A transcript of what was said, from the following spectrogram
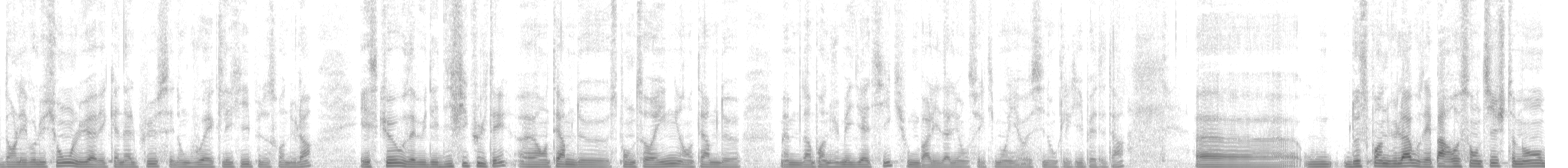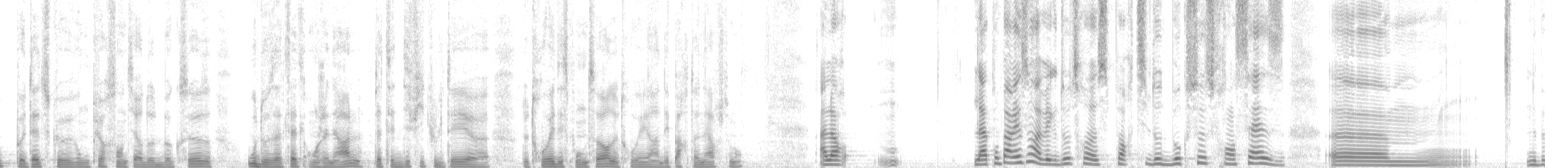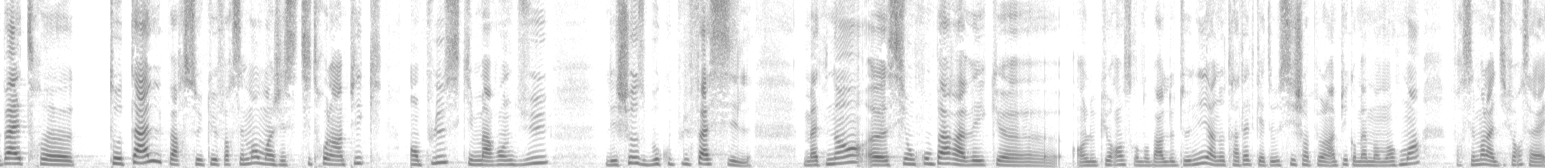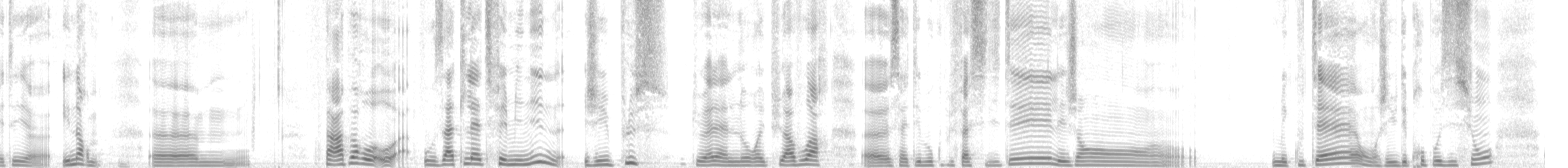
dans l'évolution, lui avec Canal+, et donc vous avec l'équipe de ce point de vue-là, est-ce que vous avez eu des difficultés en termes de sponsoring, en termes de, même d'un point de vue médiatique? Vous me parliez d'Alliance, effectivement, il y a aussi donc l'équipe, etc. Euh, ou de ce point de vue-là, vous n'avez pas ressenti justement peut-être ce que vont pu ressentir d'autres boxeuses ou d'autres athlètes en général, peut-être cette difficulté euh, de trouver des sponsors, de trouver des partenaires justement? Alors, la comparaison avec d'autres sportifs, d'autres boxeuses françaises euh, ne peut pas être totale parce que forcément, moi j'ai ce titre olympique en plus qui m'a rendu les choses beaucoup plus faciles. Maintenant, euh, si on compare avec, euh, en l'occurrence, quand on parle de Tony, un autre athlète qui a été aussi champion olympique au même moment que moi, forcément la différence a été euh, énorme. par rapport aux, athlètes féminines, j'ai eu plus qu'elle, elle, n'aurait pu avoir. ça a été beaucoup plus facilité, les gens m'écoutaient, j'ai eu des propositions.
